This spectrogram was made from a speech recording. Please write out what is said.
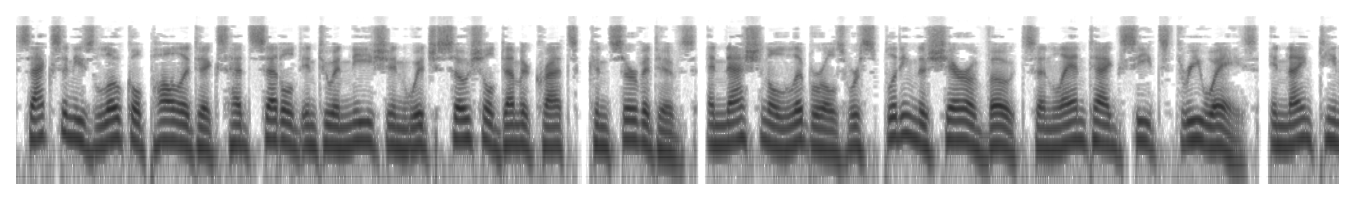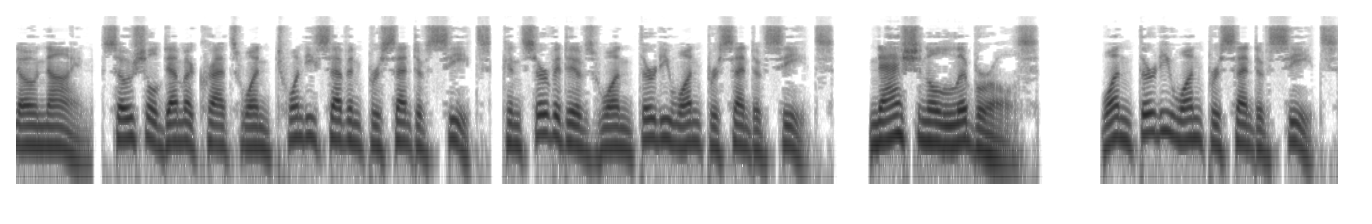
Saxony's local politics had settled into a niche in which Social Democrats, Conservatives, and National Liberals were splitting the share of votes and Landtag seats three ways. In 1909, Social Democrats won 27% of seats, Conservatives won 31% of seats. National Liberals won 31% of seats.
